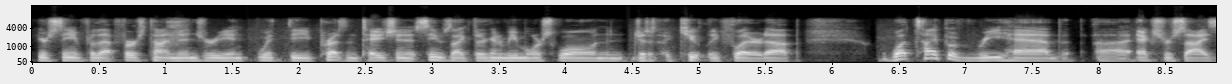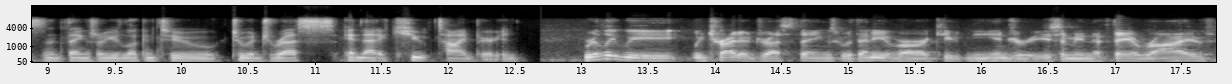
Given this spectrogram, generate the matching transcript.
you're seeing for that first time injury. And with the presentation, it seems like they're going to be more swollen and just acutely flared up. What type of rehab uh, exercises and things are you looking to to address in that acute time period? Really, we we try to address things with any of our acute knee injuries. I mean, if they arrive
